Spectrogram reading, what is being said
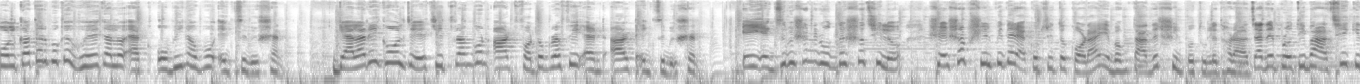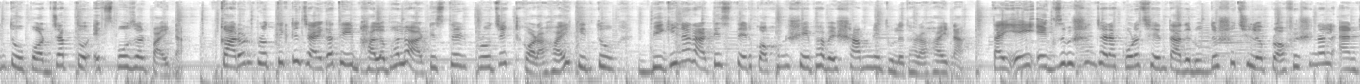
কলকাতার বুকে হয়ে গেল এক অভিনব এক্সিবিশন গ্যালারি গোল্ডে Chitrangan art photography and art exhibition এই এক্সিবিশনের উদ্দেশ্য ছিল সেসব শিল্পীদের একত্রিত করা এবং তাদের শিল্প তুলে ধরা, যাদের প্রতিভা আছে কিন্তু পর্যাপ্ত এক্সপোজার পায় না। কারণ প্রত্যেকটি জায়গাতেই ভালো ভালো আর্টিস্টদের প্রজেক্ট করা হয়, কিন্তু বিগিনার আর্টিস্টদের কখনো সেভাবে সামনে তুলে ধরা হয় না। তাই এই এক্সিবিশন যারা করেছেন, তাদের উদ্দেশ্য ছিল প্রফেশনাল অ্যান্ড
